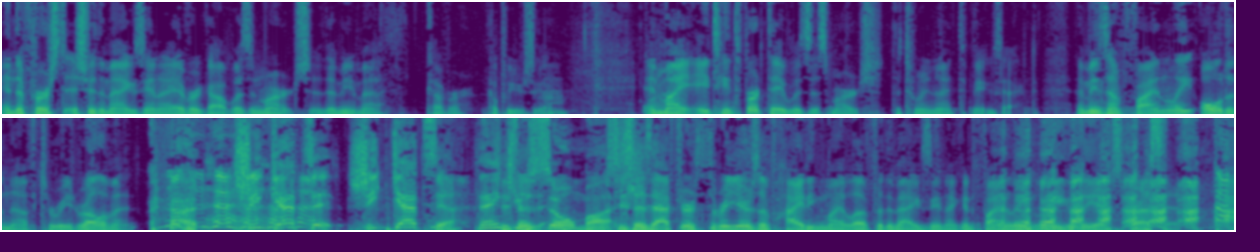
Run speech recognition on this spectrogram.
And the first issue of the magazine I ever got was in March, the Mute Math cover a couple years ago. And my 18th birthday was this March, the 29th to be exact. That means I'm finally old enough to read Relevant. she gets it. She gets it. Thank She you says- so much. She says, after three years of hiding my love for the magazine, I can finally legally express it.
